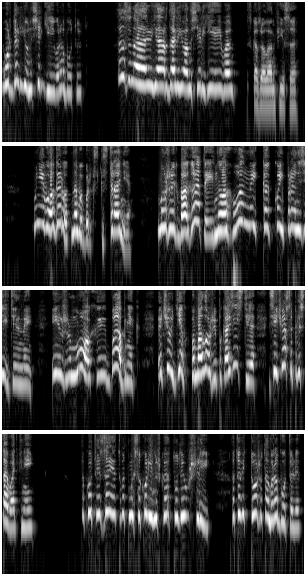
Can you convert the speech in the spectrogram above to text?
Ордальона Сергеева работают. — Знаю я Ордальона Сергеева, — сказала Анфиса. — У него огород на Выборгской стороне. Мужик богатый, но он и какой пронзительный. И жмох, и бабник. Чего девка помоложе и показистее, сейчас и приставать к ней. — Так вот из-за этого мы с Акулинушкой оттуда и ушли, а то ведь тоже там работали.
